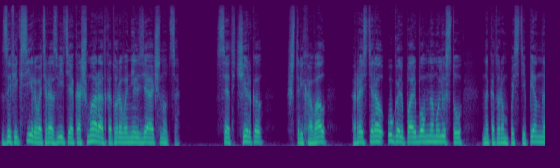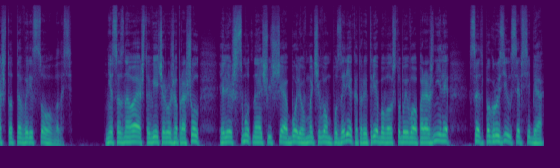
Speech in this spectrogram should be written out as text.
зафиксировать развитие кошмара, от которого нельзя очнуться. Сет чиркал, штриховал, растирал уголь по альбомному листу, на котором постепенно что-то вырисовывалось. Не сознавая, что вечер уже прошел, и лишь смутно ощущая боль в мочевом пузыре, который требовал, чтобы его опорожнили, Сет погрузился в себя,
